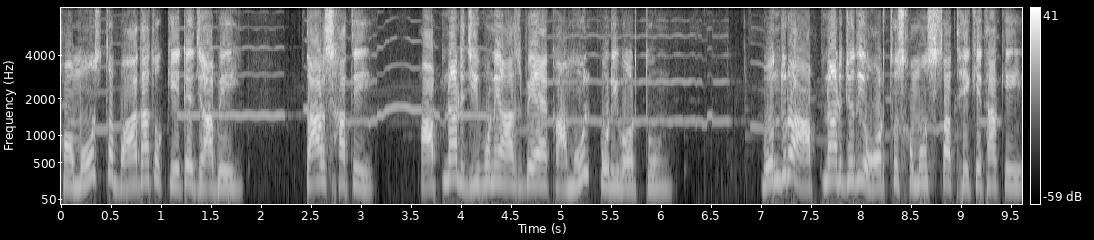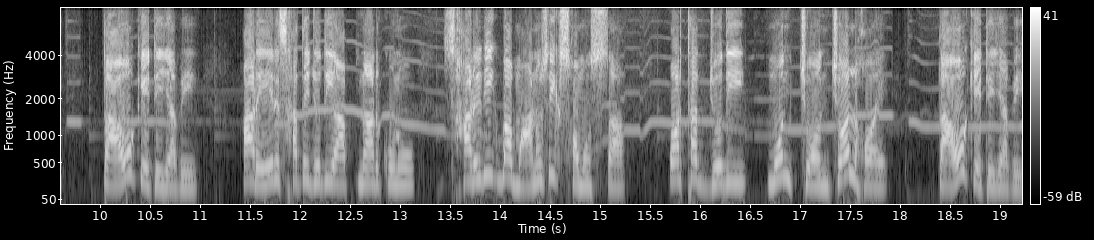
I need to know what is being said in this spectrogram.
সমস্ত বাধা তো কেটে যাবেই। তার সাথে আপনার জীবনে আসবে এক আমূল পরিবর্তন। বন্ধুরা, আপনার যদি অর্থ সমস্যা থেকে থাকে, তাও কেটে যাবে। আর এর সাথে যদি আপনার কোনো শারীরিক বা মানসিক সমস্যা, অর্থাৎ যদি মন চঞ্চল হয়, তাও কেটে যাবে।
